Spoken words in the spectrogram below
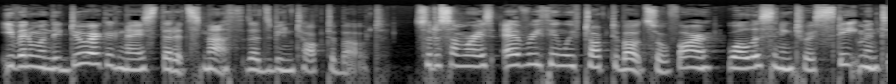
even when they do recognize that it's math that's being talked about. So, to summarize everything we've talked about so far, while listening to a statement,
